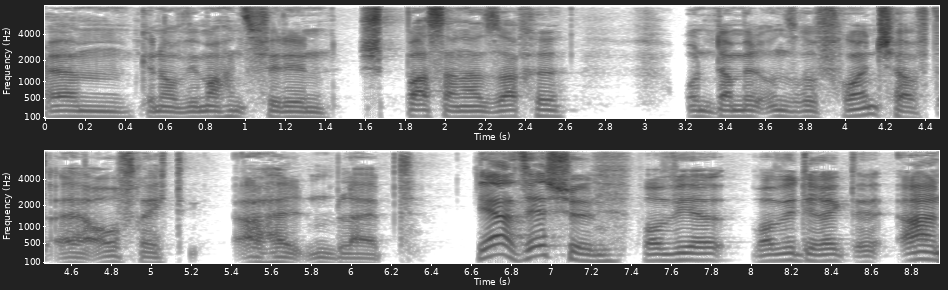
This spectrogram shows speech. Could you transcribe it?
Ähm, genau, wir machen es für den Spaß an der Sache und damit unsere Freundschaft äh, aufrecht erhalten bleibt. ja, sehr schön. Wollen wir, wollen wir direkt. Äh, ah,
